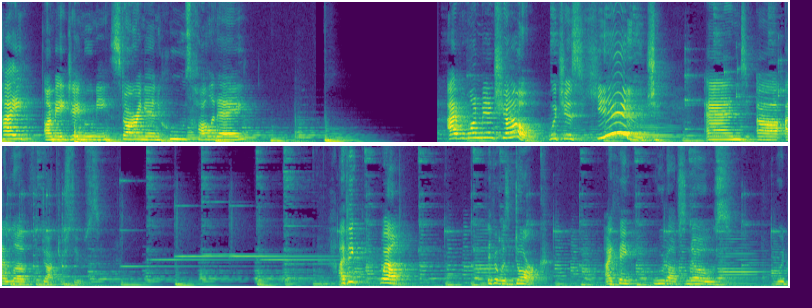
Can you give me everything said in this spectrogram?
Hi, I'm AJ Mooney, starring in Who's Holiday? I have a one man show, which is huge! And uh, I love Dr. Seuss. I think, well, if it was dark, I think Rudolph's nose would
